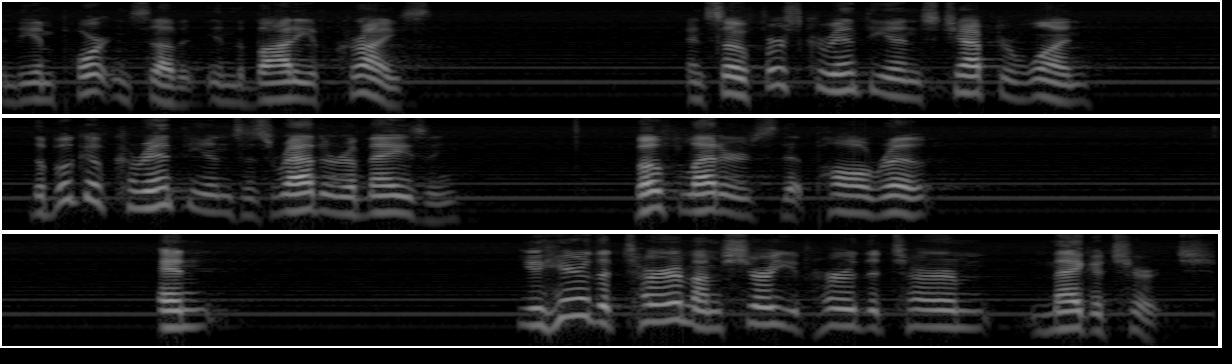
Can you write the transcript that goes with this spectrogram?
and the importance of it in the body of Christ. And so 1 Corinthians chapter 1, the book of Corinthians is rather amazing. Both letters that Paul wrote. And you hear the term, I'm sure you've heard the term megachurch,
